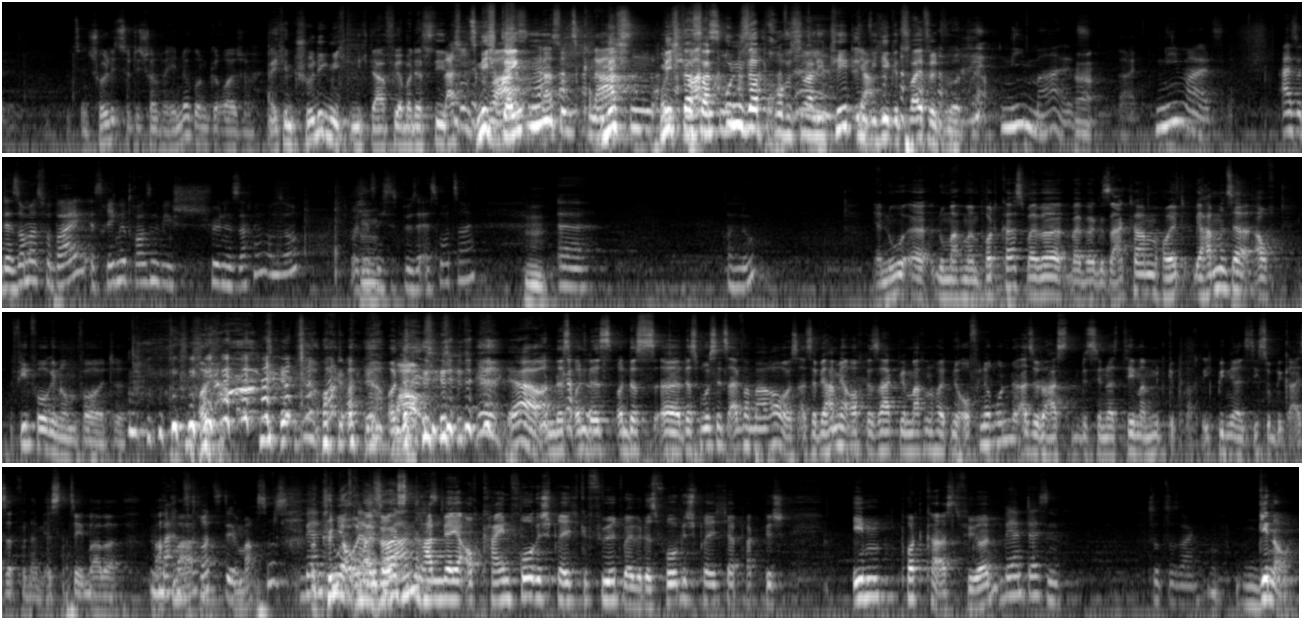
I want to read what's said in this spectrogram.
Jetzt entschuldigst du dich schon für Hintergrundgeräusche. Ich entschuldige mich nicht dafür, aber dass die Lass uns nicht quasen, denken, lass uns knarzen nicht, und nicht dass an unserer Professionalität irgendwie Ja. hier gezweifelt wird. Niemals. Ja. Nein. Niemals. Also der Sommer ist vorbei, es regnet draußen wie schöne Sachen und so. Ich wollte Hm. jetzt nicht das böse S-Wort sagen. Äh, und nu? Ja, nur, äh, nur machen wir einen Podcast, weil wir, weil wir gesagt haben, heute, wir haben uns ja auch viel vorgenommen für heute. und, und, und, und ja, und das, und das, und das, äh, das muss jetzt einfach mal raus. Also wir haben ja auch gesagt, wir machen heute eine offene Runde. Also du hast ein bisschen das Thema mitgebracht. Ich bin ja jetzt nicht so begeistert von deinem ersten Thema, aber mach Machen's mal. trotzdem. Du machst es. Während können ja auch mal sagen- haben wir ja auch kein Vorgespräch geführt, weil wir das Vorgespräch ja praktisch im Podcast führen. Währenddessen, sozusagen. Genau.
